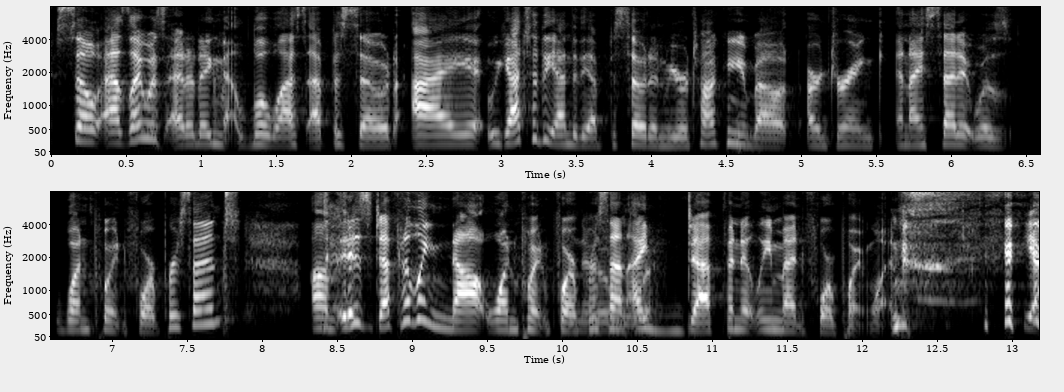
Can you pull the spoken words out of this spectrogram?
So as I was editing the last episode, I we got to the end of the episode and we were talking about our drink, and I said it was 1.4 percent. Um, it is definitely not 1.4 percent. I definitely meant 4.1. Yeah.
